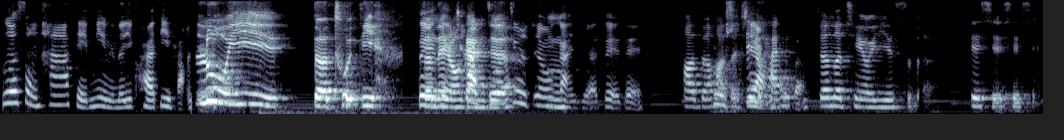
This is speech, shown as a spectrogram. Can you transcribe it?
歌颂他给命名的一块地方，路易的土地的那种感觉，就是这种感觉，对对。好的好的，这个还真的挺有意思的，谢谢谢谢。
